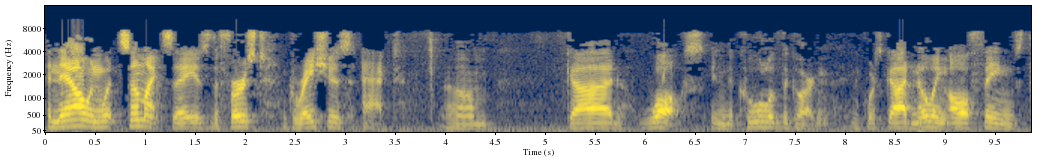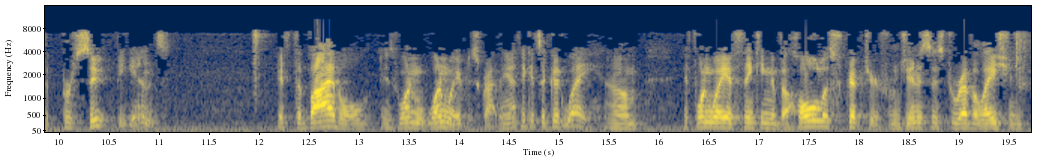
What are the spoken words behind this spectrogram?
And now, in what some might say is the first gracious act, um, God walks in the cool of the garden. And of course, God knowing all things, the pursuit begins. If the Bible is one, one way of describing it, I think it's a good way. Um, if one way of thinking of the whole of Scripture from Genesis to Revelation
